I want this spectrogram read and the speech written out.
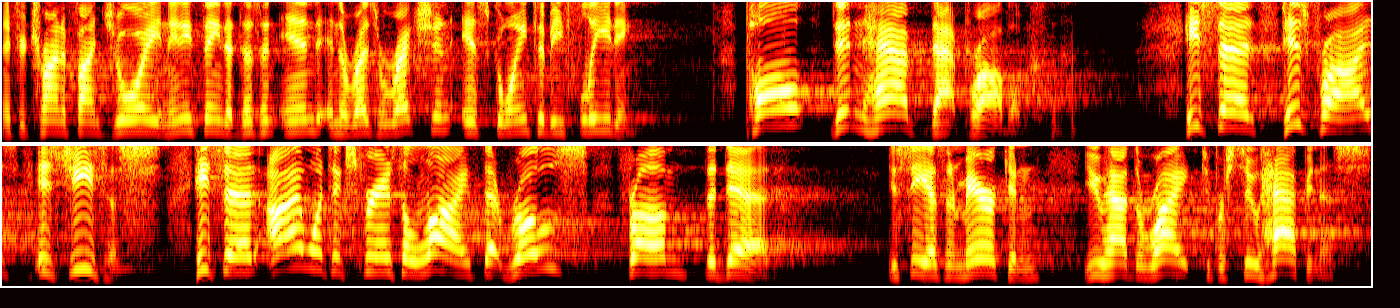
And if you're trying to find joy in anything that doesn't end in the resurrection, it's going to be fleeting. Paul didn't have that problem. he said his prize is Jesus. He said, I want to experience a life that rose from the dead. You see, as an American, you have the right to pursue happiness,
